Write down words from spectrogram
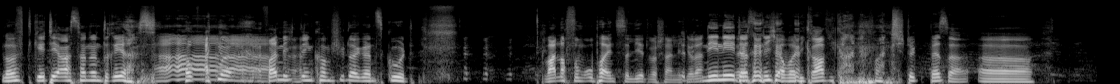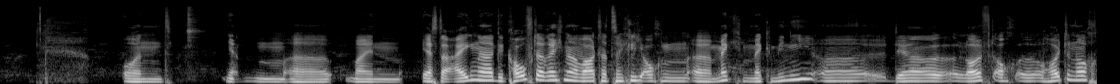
läuft GTA San Andreas. Ah. Auf einmal fand ich den Computer ganz gut. War noch vom Opa installiert wahrscheinlich, oder? Nee, nee, das nicht, aber die Grafikkarte war ein Stück besser. Äh, und ja, äh, mein erster eigener gekaufter Rechner war tatsächlich auch ein äh, Mac, Mac Mini. Der läuft auch heute noch.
